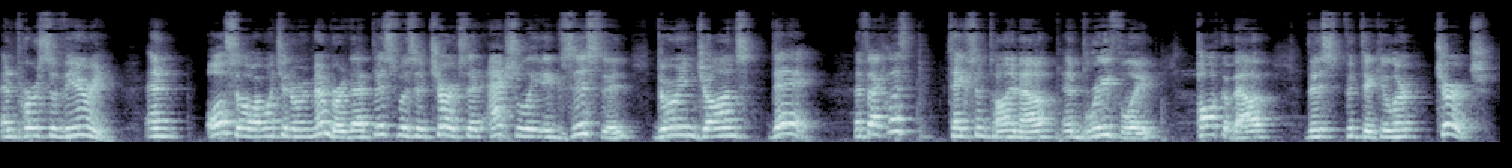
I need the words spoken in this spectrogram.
and persevering. And also, I want you to remember that this was a church that actually existed during John's day. In fact, let's take some time out and briefly talk about this particular church.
